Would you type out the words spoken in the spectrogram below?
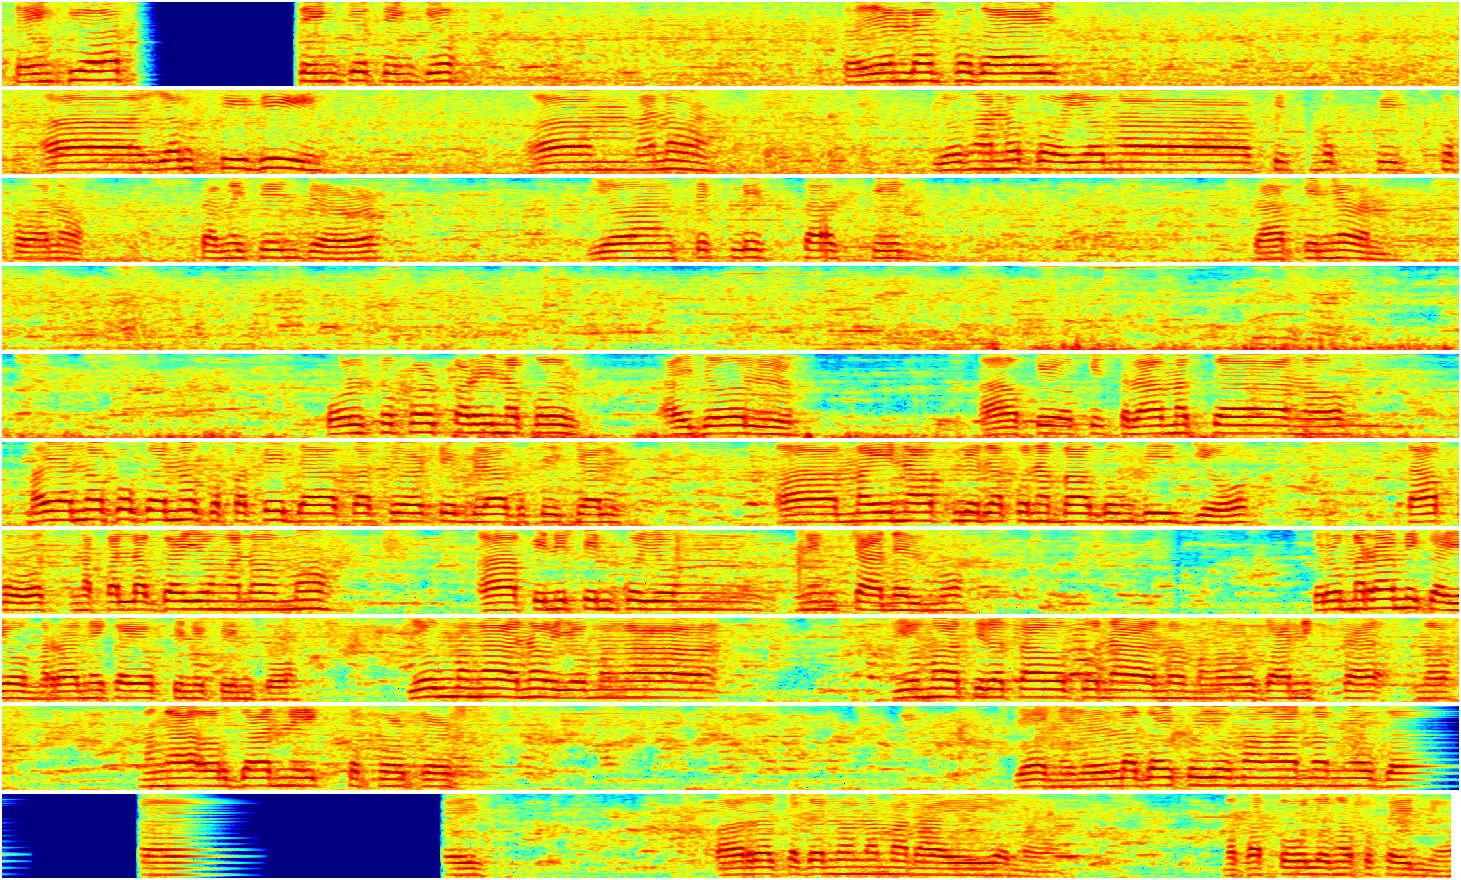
thank you. ah. Thank you, thank you. So, yan lang po guys. Ah, Youngs TV. Um, ano, yung ano ko, yung ah, Facebook page ko po, ano, sa Messenger, yung Cyclista Speed Sa akin yun. Full support pa rin ako, idol. Ah, okay, okay. Salamat ka, ano. May ano ko ano, kapatid, ah, Kaswerte Vlog Official. Ah, may na-upload ako na bagong video. Tapos, nakalagay yung ano mo. Ah, pinipin ko yung name channel mo. Pero marami kayo, marami kayo pinipin ko. Yung mga ano, yung mga yung mga tinatawag ko na ano, mga organic sa ano, mga organic supporters. Yan, nilalagay ko yung mga ano nyo guys. Para sa ganun naman ay ano, nakatulong ako sa inyo.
